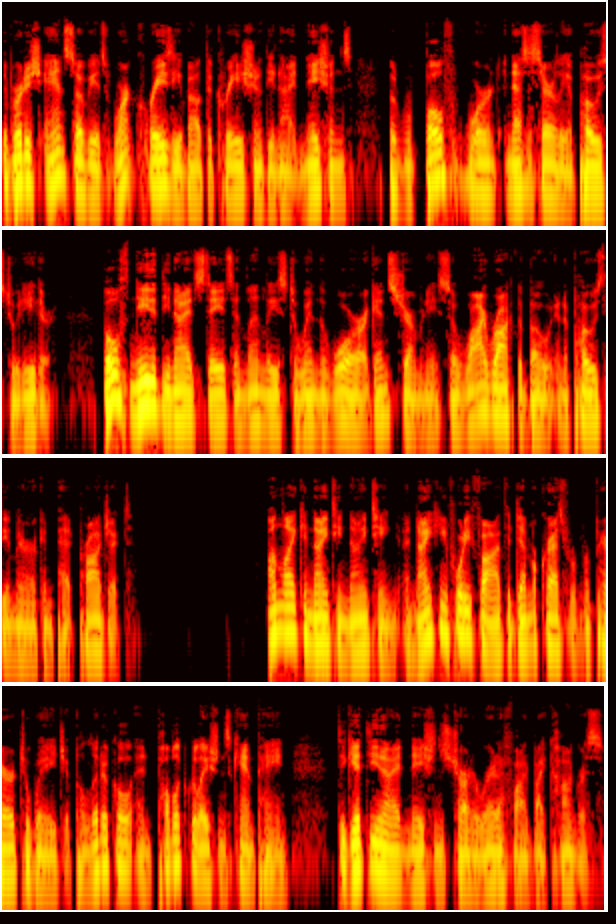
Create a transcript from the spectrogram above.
The British and Soviets weren't crazy about the creation of the United Nations, but both weren't necessarily opposed to it either. Both needed the United States and Lend Lease to win the war against Germany, so why rock the boat and oppose the American pet project? Unlike in 1919, in 1945, the Democrats were prepared to wage a political and public relations campaign to get the United Nations Charter ratified by Congress.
